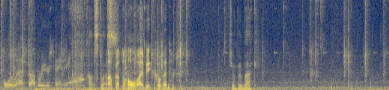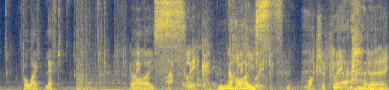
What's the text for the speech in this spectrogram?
Four last operator standing. That was close. I've got the hallway bit covered. Jumping back. Hallway, left. Got him. nice. That flick. Nice. What a flick, this is dirty.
